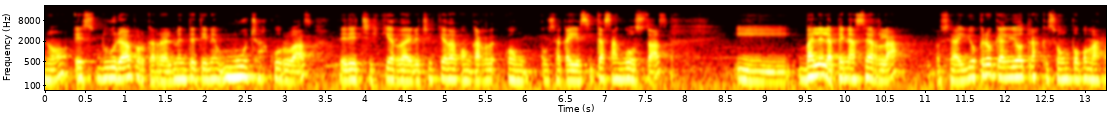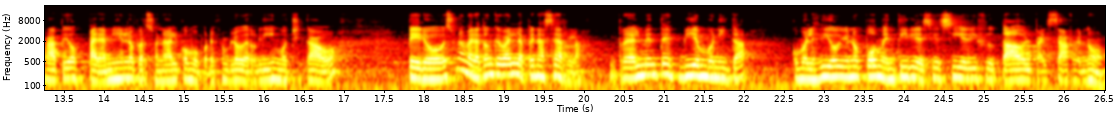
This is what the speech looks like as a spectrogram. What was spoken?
¿no? Es dura porque realmente tiene muchas curvas, derecha, izquierda, derecha, izquierda, con, con o sea, callecitas angostas, y vale la pena hacerla. O sea, yo creo que hay otras que son un poco más rápidos para mí en lo personal, como por ejemplo Berlín o Chicago, pero es una maratón que vale la pena hacerla. Realmente es bien bonita como les digo, yo no puedo mentir y decir, sí, he disfrutado el paisaje, no,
